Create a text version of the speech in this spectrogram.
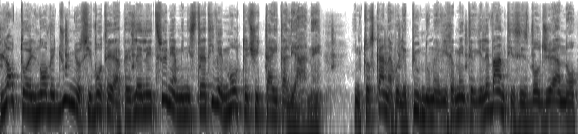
L'8 e il 9 giugno si voterà per le elezioni amministrative in molte città italiane. In Toscana quelle più numericamente rilevanti si svolgeranno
